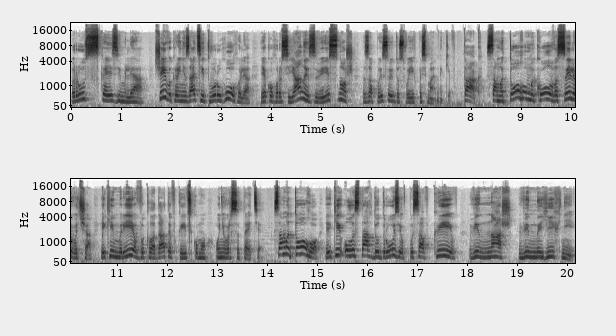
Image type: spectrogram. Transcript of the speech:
русская земля. Ще й в екранізації твору Гоголя, якого росіяни, звісно ж, записують до своїх письменників. Так, саме того Миколу Васильовича, який мріяв викладати в Київському університеті. Саме того, який у листах до друзів писав Київ, він наш, він не їхній.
